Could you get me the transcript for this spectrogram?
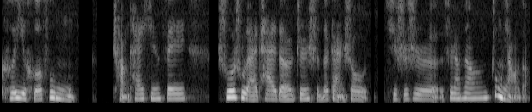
可以和父母敞开心扉，说出来他的真实的感受，其实是非常非常重要的。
